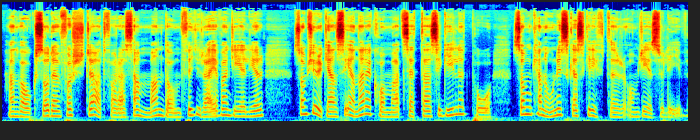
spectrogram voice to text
Han var också den första att föra samman de fyra evangelier som kyrkan senare kom att sätta sigillet på som kanoniska skrifter om Jesu liv.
